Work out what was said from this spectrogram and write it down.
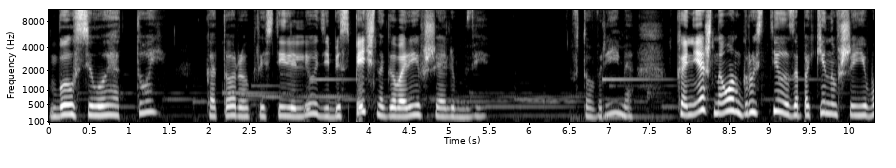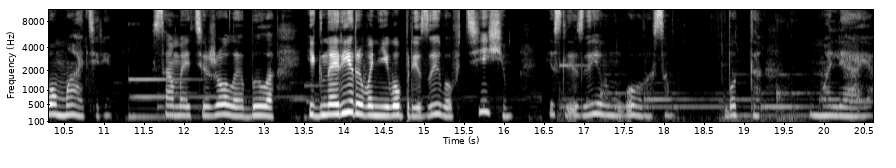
был силуэт той, которую крестили люди, беспечно говорившие о любви. В то время, конечно, он грустил из-за покинувшей его матери. Самое тяжелое было игнорирование его призывов тихим и слезливым голосом, будто умоляя.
